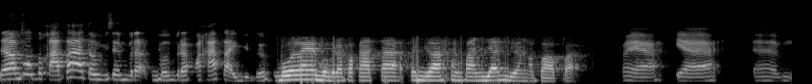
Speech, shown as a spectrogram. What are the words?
Dalam satu kata atau bisa ber- beberapa kata gitu? boleh beberapa kata penjelasan panjang juga nggak apa-apa Apa ya? Ya, em,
